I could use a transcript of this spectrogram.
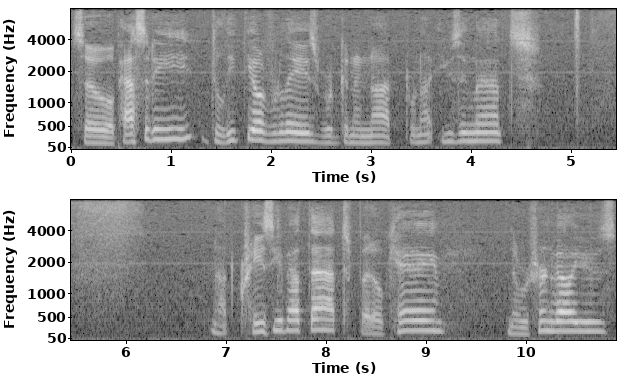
So opacity, delete the overlays. We're gonna not we're not using that. Not crazy about that, but okay. No return values,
